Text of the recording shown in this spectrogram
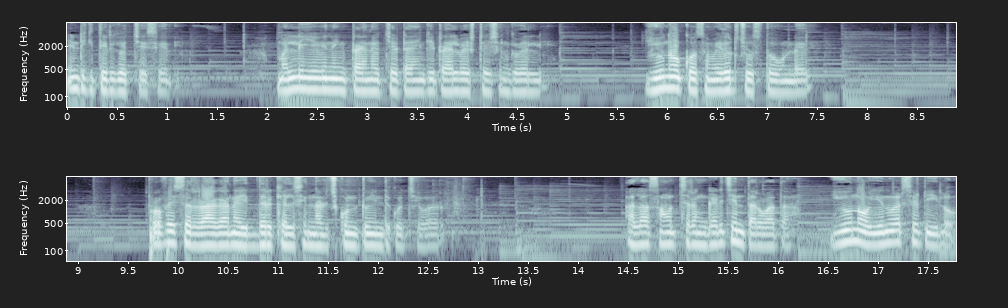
ఇంటికి తిరిగి వచ్చేసేది. మళ్ళీ ఈవినింగ్ ట్రైన్ వచ్చే టైంకి రైల్వే స్టేషన్కి వెళ్ళి యూనో కోసం ఎదురు చూస్తూ ఉండేది. ప్రొఫెసర్ రాగానే ఇద్దరు కలిసి నడుచుకుంటూ ఇంటికి వచ్చేవారు. అలా సంవత్సరం గడిచిన తర్వాత యూనో యూనివర్సిటీలో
